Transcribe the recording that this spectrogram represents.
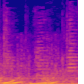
Huh?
